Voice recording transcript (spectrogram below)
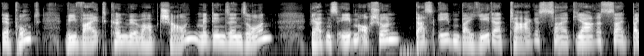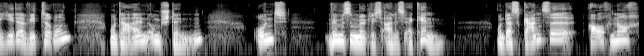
der Punkt. Wie weit können wir überhaupt schauen mit den Sensoren? Wir hatten es eben auch schon, das eben bei jeder Tageszeit, Jahreszeit, bei jeder Witterung, unter allen Umständen. Und wir müssen möglichst alles erkennen. Und das Ganze auch noch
